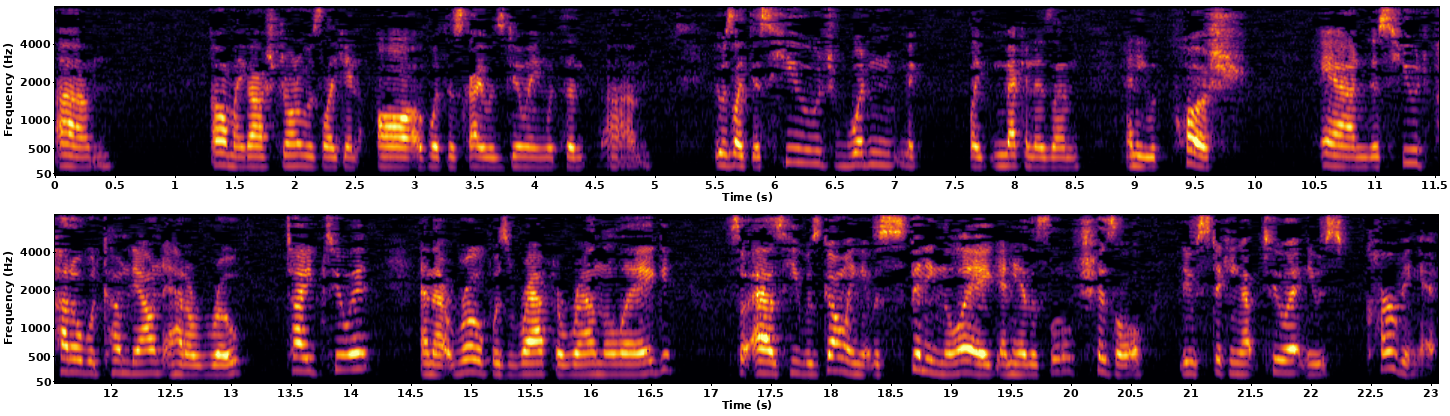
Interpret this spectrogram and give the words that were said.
Um, oh my gosh, Jonah was like in awe of what this guy was doing with the. Um, it was like this huge wooden me- like mechanism, and he would push and this huge pedal would come down. It had a rope tied to it, and that rope was wrapped around the leg. So as he was going, it was spinning the leg, and he had this little chisel that he was sticking up to it, and he was carving it.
